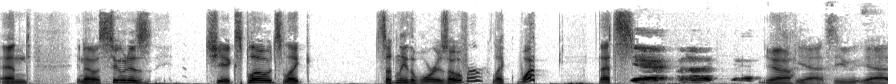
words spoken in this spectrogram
and you know as soon as she explodes like suddenly the war is over? Like what that's yeah, I know. Yeah. yeah Yeah, so you, yeah,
